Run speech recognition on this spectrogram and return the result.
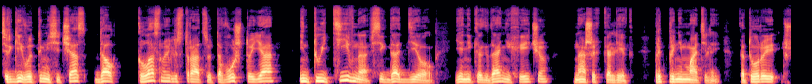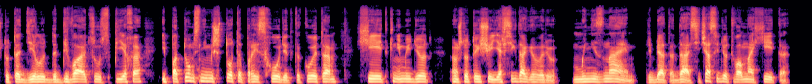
Сергей, вот ты мне сейчас дал классную иллюстрацию того, что я интуитивно всегда делал. Я никогда не хейчу наших коллег, предпринимателей, которые что-то делают, добиваются успеха, и потом с ними что-то происходит, какой-то хейт к ним идет, а, что-то еще. Я всегда говорю, мы не знаем, ребята, да, сейчас идет волна хейта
